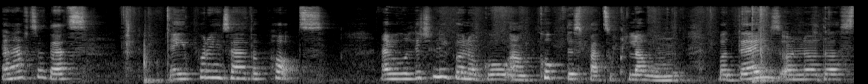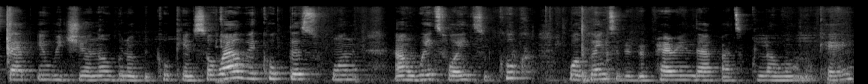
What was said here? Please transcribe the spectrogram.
And after that then you put inside the pot and we're literally gonna go and cook this particular one. But there is another step in which you're not gonna be cooking. So while we cook this one and wait for it to cook we're going to be preparing that particular one okay?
